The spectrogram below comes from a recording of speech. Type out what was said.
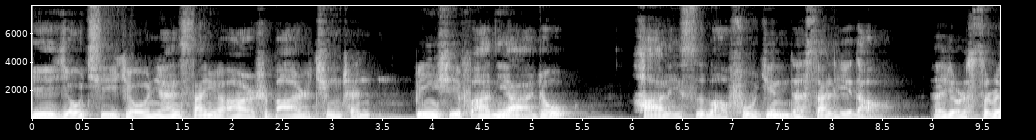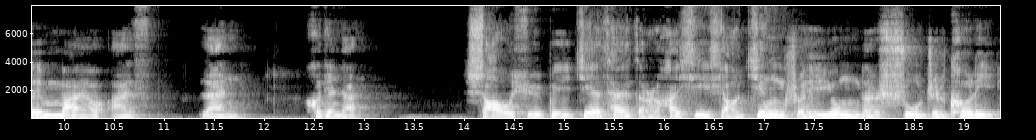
一九七九年三月二十八日清晨，宾夕法尼亚州哈里斯堡附近的三里岛，也就是 Three Mile Island 核电站，少许比芥菜籽还细小、净水用的树脂颗粒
